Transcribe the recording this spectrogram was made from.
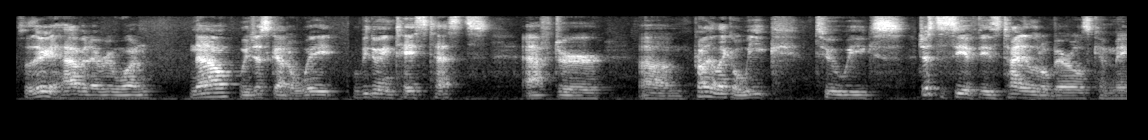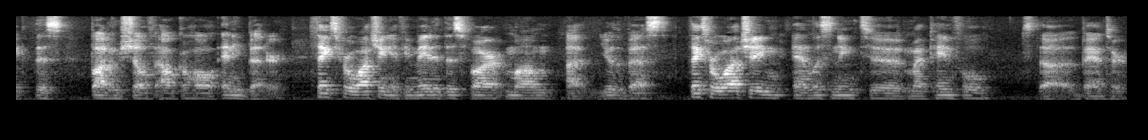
So there you have it, everyone. Now we just gotta wait. We'll be doing taste tests after um, probably like a week, two weeks, just to see if these tiny little barrels can make this bottom shelf alcohol any better. Thanks for watching. If you made it this far, Mom, uh, you're the best. Thanks for watching and listening to my painful uh, banter.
